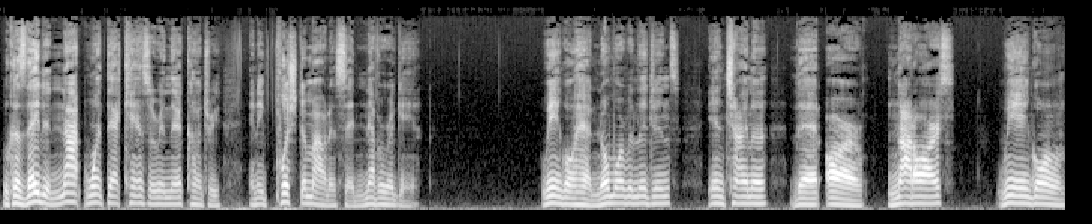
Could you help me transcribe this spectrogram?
because they did not want that cancer in their country and they pushed them out and said, never again. We ain't gonna have no more religions in China that are not ours. We ain't gonna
